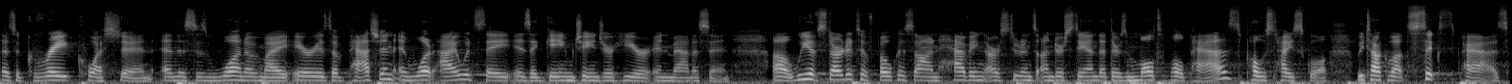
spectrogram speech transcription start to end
That's a great question. And this is one of my areas of passion and what I would say is a game changer here in Madison. Uh, we have started to focus on having our students understand that there's multiple paths post high school. We talk about six paths,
